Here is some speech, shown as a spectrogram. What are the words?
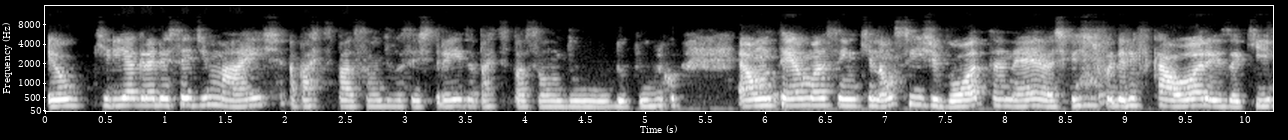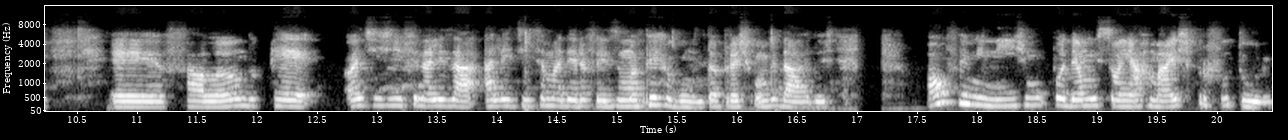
Eu queria agradecer demais a participação de vocês três, a participação do, do público. É um tema assim que não se esgota, né? Acho que a gente poderia ficar horas aqui é, falando. É, antes de finalizar, a Letícia Madeira fez uma pergunta para as convidadas qual feminismo podemos sonhar mais para o futuro,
